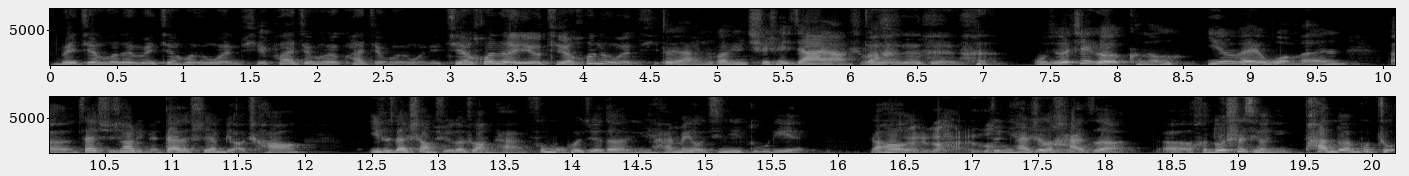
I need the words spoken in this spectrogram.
没结婚的没结婚的问题，快结婚有快结婚的问题，结婚的也有结婚的问题。对啊，就关于去谁家呀，是吧？对对对，我觉得这个可能因为我们呃在学校里面待的时间比较长，一直在上学的状态，父母会觉得你还没有经济独立，然后还是个孩子，就你还是个孩子，呃，很多事情你判断不准，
